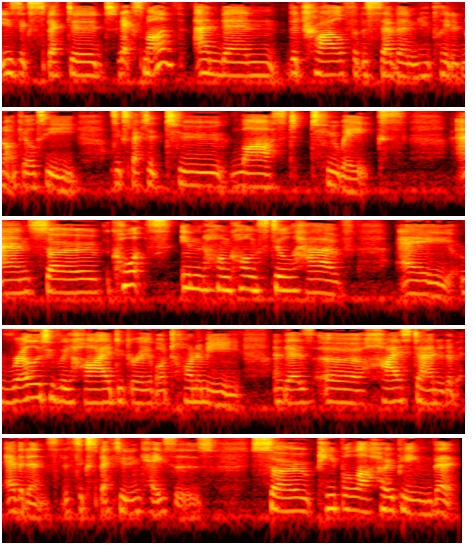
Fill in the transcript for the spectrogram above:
is expected next month, and then the trial for the seven who pleaded not guilty is expected to last two weeks. And so courts in Hong Kong still have a relatively high degree of autonomy and there's a high standard of evidence that's expected in cases. So people are hoping that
